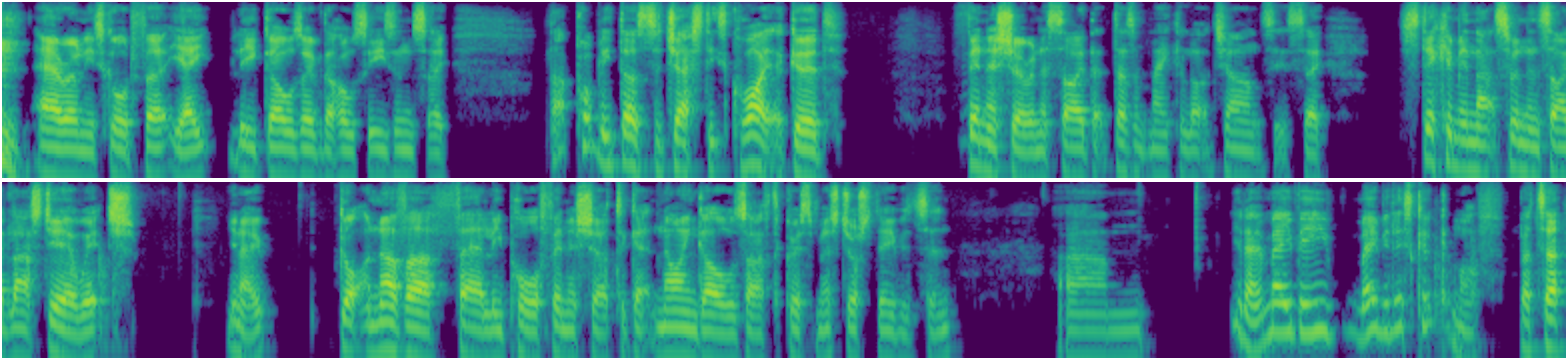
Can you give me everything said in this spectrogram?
Ayr only scored thirty eight league goals over the whole season. So that probably does suggest he's quite a good finisher in a side that doesn't make a lot of chances. So stick him in that Swindon side last year, which you know got another fairly poor finisher to get nine goals after Christmas, Josh Davison. Um, you know, maybe maybe this could come off, but uh,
